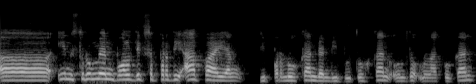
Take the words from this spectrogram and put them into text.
uh, instrumen politik seperti apa yang diperlukan dan dibutuhkan untuk melakukan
